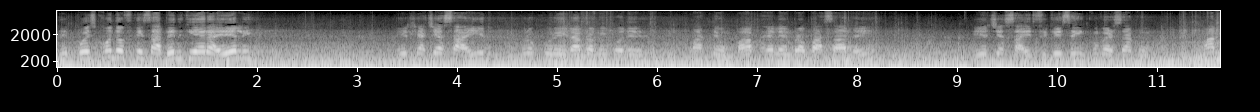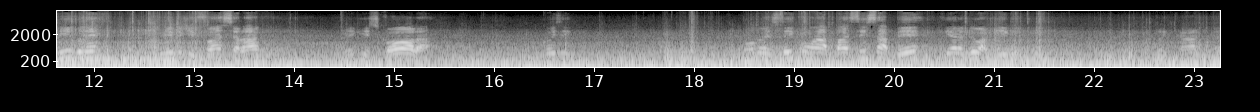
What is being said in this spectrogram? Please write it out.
Depois quando eu fiquei sabendo que era ele, ele já tinha saído, procurei lá para mim poder bater um papo, relembrar o passado aí. E ele tinha saído, fiquei sem conversar com um amigo, né? Amigo de infância lá, amigo de escola, coisa. Conversei com um rapaz sem saber que era meu amigo. Complicado, né?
